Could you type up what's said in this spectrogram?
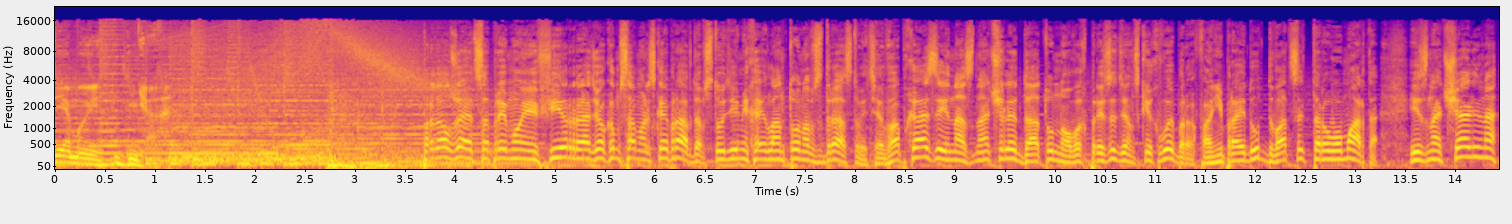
Темы дня. Продолжается прямой эфир. Радио «Комсомольская правда». В студии Михаил Антонов. Здравствуйте. В Абхазии назначили дату новых президентских выборов. Они пройдут 22 марта. Изначально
